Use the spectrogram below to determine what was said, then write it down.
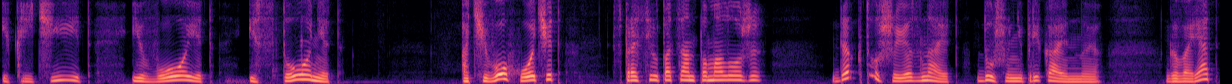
и кричит, и воет, и стонет. — А чего хочет? — спросил пацан помоложе. — Да кто ж ее знает, душу неприкаянную. Говорят,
